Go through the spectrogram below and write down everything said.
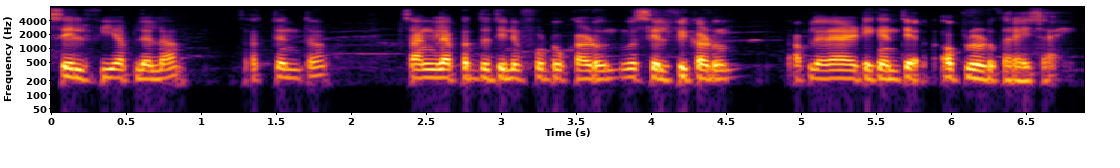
सेल्फी आपल्याला अत्यंत चांगल्या पद्धतीने फोटो काढून व सेल्फी काढून आपल्याला या ठिकाणी ते अपलोड करायचं आहे.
